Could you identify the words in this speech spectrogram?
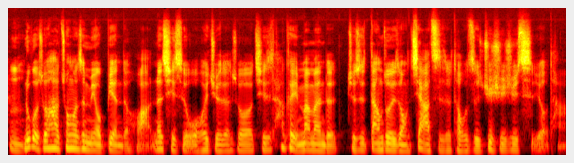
嗯，如果说它的状况是没有变的话，那其实我会觉得说，其实它可以慢慢的就是当做一种价值的投资，继续去持有它。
